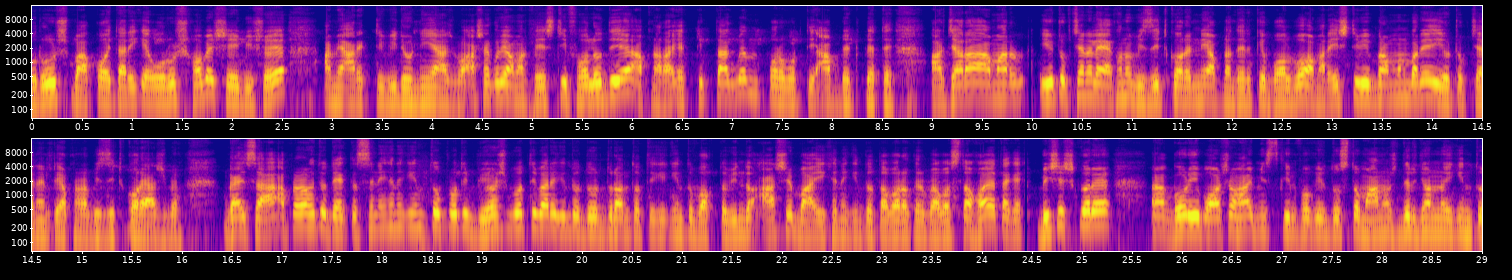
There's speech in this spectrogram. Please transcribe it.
উরুস বা কয় তারিখে উরুস হবে সেই বিষয়ে আমি আরেকটি ভিডিও নিয়ে আসব। আশা করি আমার পেজটি ফলো দিয়ে আপনারা অ্যাক্টিভ থাকবেন পরবর্তী আপডেট পেতে। আর যারা আমার ইউটিউব চ্যানেলে এখনও ভিজিট করেননি, আপনাদেরকে বলব, আমার এইচ টিভি ব্রাহ্মণবাড়ি ইউটিউব চ্যানেলটি আপনারা ভিজিট করে আসবেন। গাইসা আপনারা হয়তো দেখতেছেন, এখানে কিন্তু প্রতি বৃহস্পতিবারে কিন্তু দূর দূরান্ত থেকে কিন্তু ভক্তবৃন্দ আসে বা এখানে কিন্তু তবারকের ব্যবস্থা হয়ে থাকে। বিশেষ করে গরিব, অসহায়, মিসকিন, ফকির, দুস্থ মানুষদের জন্যই কিন্তু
